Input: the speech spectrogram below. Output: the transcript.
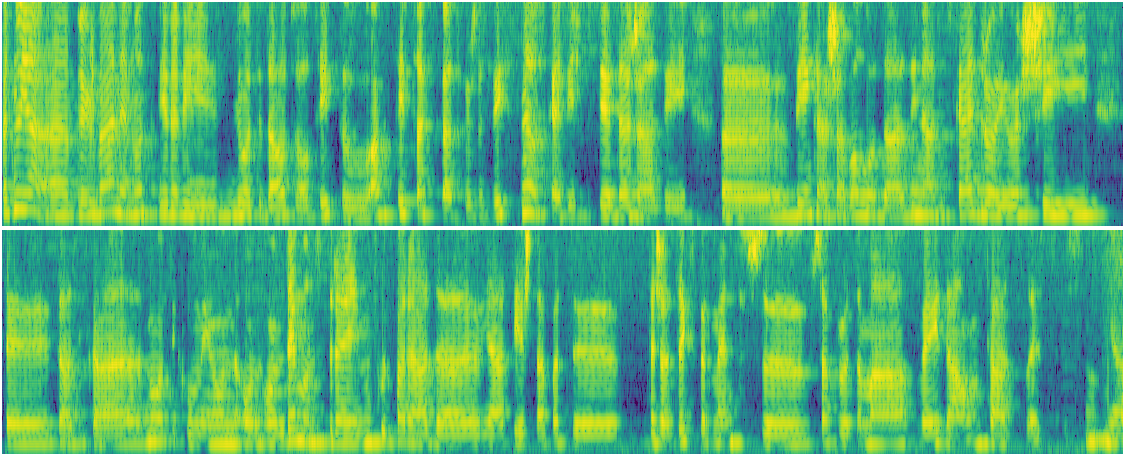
Bet, nu jā, priekš bērniem nu, ir arī ļoti daudz vēl citu, citas aktivitātes, kuras es visas neuzskaitīšu, bet ir dažādi tādi uh, vienkāršā valodā zinātnē skaidrojoši uh, tādi kā notikumi un, un, un demonstrējumi, kur parāda jā, tieši tāpat uh, dažādas eksperimentus saprotamā veidā un tādas lietas. Kas, nu, jā.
